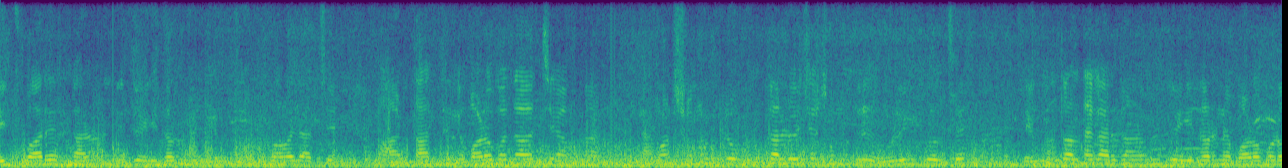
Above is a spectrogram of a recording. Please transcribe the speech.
এই জোয়ারের কারণে কিন্তু এই ধরনের ঢেউ দেখতে পাওয়া যাচ্ছে। আর তার থেকে বড় কথা হচ্ছে আপনার এখন সমুদ্র উত্তাল রয়েছে, সমুদ্রের হোলিং চলছে। এই উত্তাল থাকার কারণে কিন্তু এই ধরনের বড় বড়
